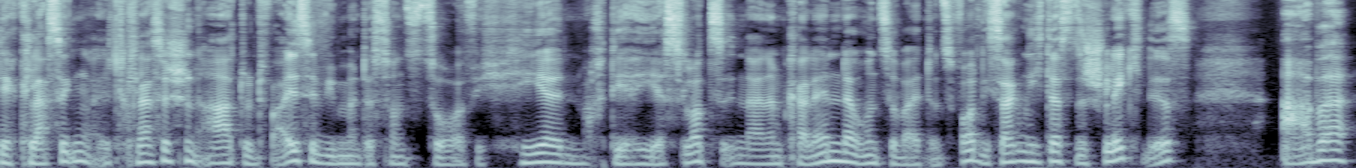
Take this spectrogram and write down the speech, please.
der klassischen Art und Weise, wie man das sonst so häufig hier, macht dir hier Slots in deinem Kalender und so weiter und so fort. Ich sage nicht, dass das schlecht ist, aber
